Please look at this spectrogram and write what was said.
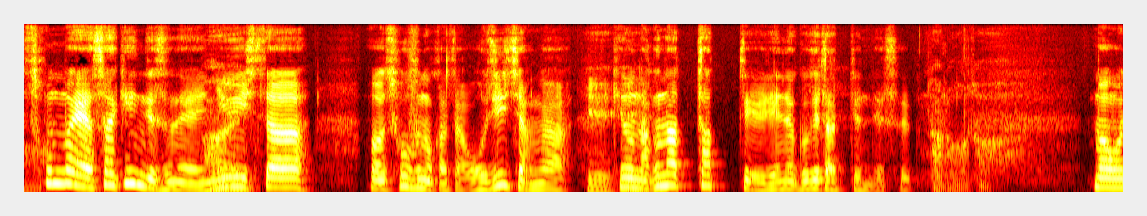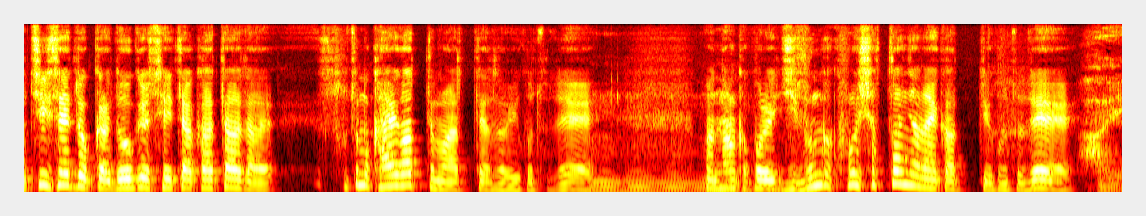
そんな矢先にですね入院した、祖父の方おじいちゃんが昨日亡くなったっていう連絡を受けたっていうんです。なるほど。まあ、小さい時から同居していた方々とても可愛がってもらってたということで、まあ、なんかこれ自分が殺しちゃったんじゃないかっていうことで、はい、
